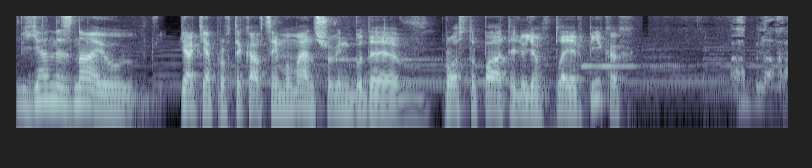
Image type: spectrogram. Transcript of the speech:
Я не знаю, як я провтикав цей момент, що він буде просто падати людям в плеєр-піках. А, бляха.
